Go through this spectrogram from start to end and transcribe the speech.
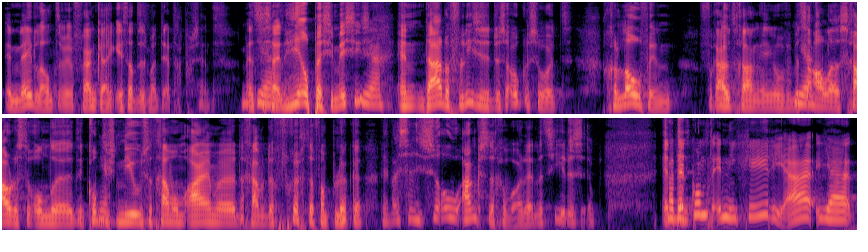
in Nederland en in Frankrijk is dat dus maar 30%. Mensen Ja. zijn heel pessimistisch Ja. en daardoor verliezen ze dus ook een soort geloof in vooruitgang. En joh, met Ja. z'n allen schouders eronder. Er komt iets nieuws, dat gaan we omarmen. Daar gaan we de vruchten van plukken. Nee, wij zijn zo angstig geworden. En dat zie je dus... op- En, maar en- er komt in Nigeria, ja,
